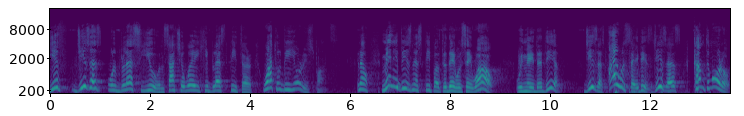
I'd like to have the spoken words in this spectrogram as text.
If Jesus will bless you in such a way he blessed Peter, what will be your response? You know, many business people today will say, Wow, we made a deal. Jesus, I will say this Jesus, come tomorrow.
